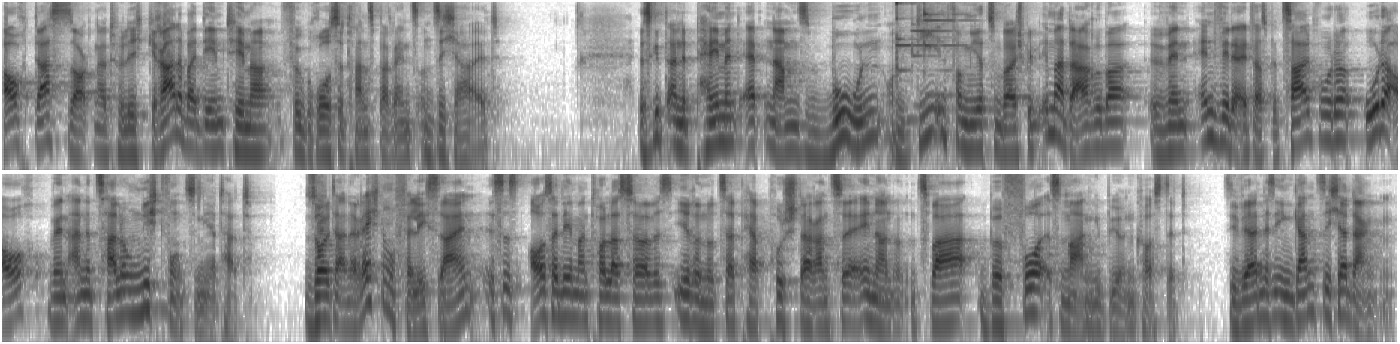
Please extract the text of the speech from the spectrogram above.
Auch das sorgt natürlich gerade bei dem Thema für große Transparenz und Sicherheit. Es gibt eine Payment-App namens Boon und die informiert zum Beispiel immer darüber, wenn entweder etwas bezahlt wurde oder auch, wenn eine Zahlung nicht funktioniert hat. Sollte eine Rechnung fällig sein, ist es außerdem ein toller Service, Ihre Nutzer per Push daran zu erinnern, und zwar bevor es Mahngebühren kostet. Sie werden es Ihnen ganz sicher danken.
